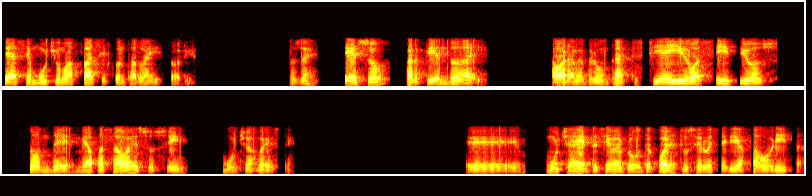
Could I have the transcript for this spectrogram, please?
te hace mucho más fácil contar las historias. Entonces, eso partiendo de ahí. Ahora, me preguntaste si he ido a sitios donde me ha pasado eso, sí, muchas veces. Eh, mucha gente siempre me pregunta, ¿cuál es tu cervecería favorita?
